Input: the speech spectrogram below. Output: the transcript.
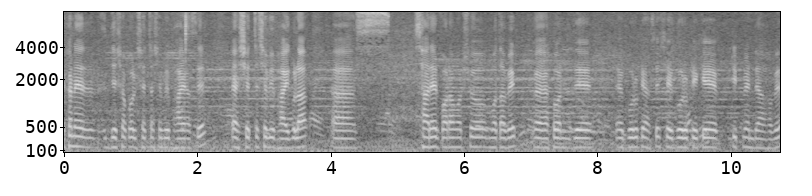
এখানে যে সকল স্বেচ্ছাসেবী ভাই আছে স্বেচ্ছাসেবী ভাইগুলা আহ, স্যারের পরামর্শ মোতাবেক এখন যে গরুটি আছে সেই গরুটিকে ট্রিটমেন্ট দেওয়া হবে।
